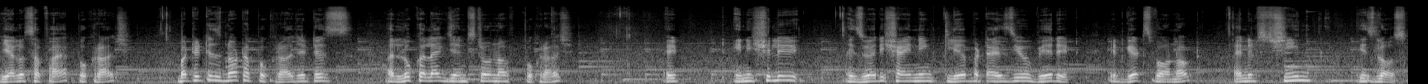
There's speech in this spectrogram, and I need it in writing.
yellow sapphire pukhraj but it is not a pukhraj it is a look-alike gemstone of Pukhraj. It initially is very shining, clear, but as you wear it, it gets worn out and its sheen is lost.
